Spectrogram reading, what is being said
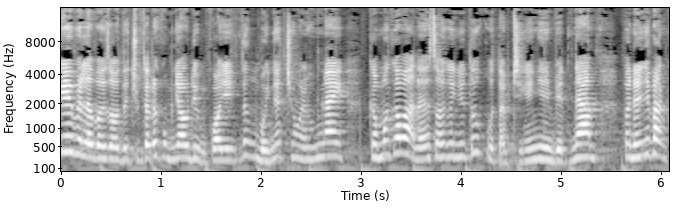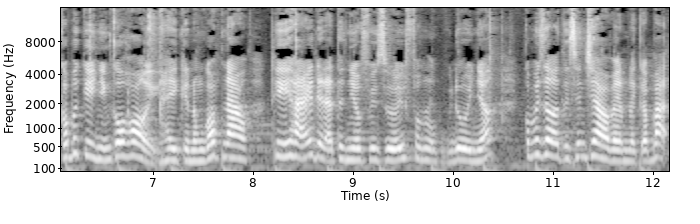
Ok, vậy là vừa rồi thì chúng ta đã cùng nhau điểm qua những tin tức mới nhất trong ngày hôm nay. Cảm ơn các bạn đã theo dõi kênh youtube của tạp chí Anh Nhìn Việt Nam. Và nếu như bạn có bất kỳ những câu hỏi hay cái đóng góp nào thì hãy để lại thật nhiều phía dưới phần luận của video nhé. Còn bây giờ thì xin chào và hẹn gặp lại các bạn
